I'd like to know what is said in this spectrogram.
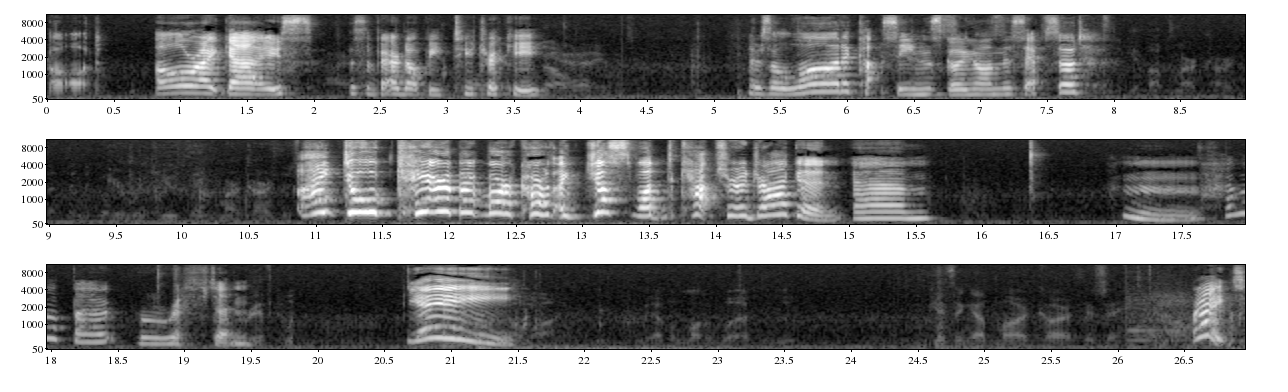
god. Alright, guys. This better not be too tricky. There's a lot of cutscenes going on this episode. I don't care about Markarth. I just want to capture a dragon. Um. Hmm. How about Riften? Yay! Right.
